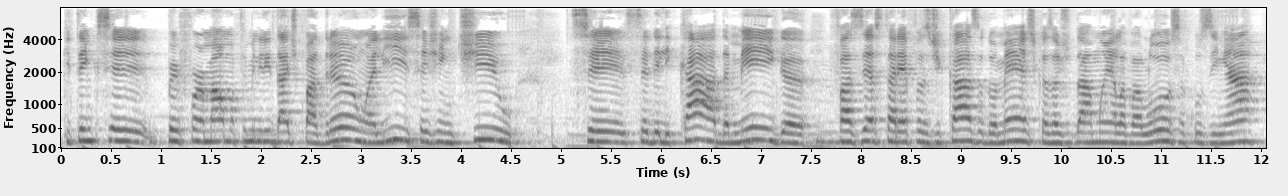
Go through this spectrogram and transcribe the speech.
que tem que ser performar uma feminilidade padrão ali, ser gentil, ser, ser delicada, meiga, fazer as tarefas de casa domésticas, ajudar a mãe a lavar louça, cozinhar.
